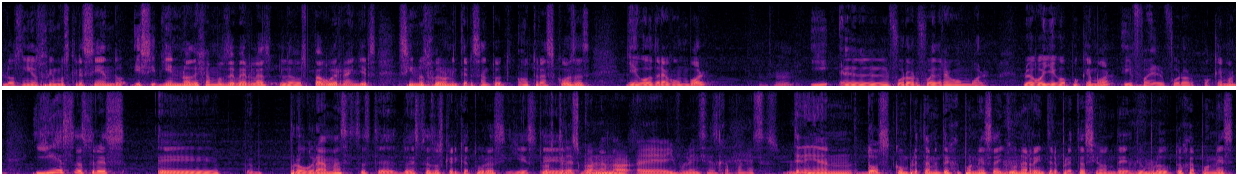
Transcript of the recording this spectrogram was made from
los niños fuimos creciendo y si bien no dejamos de ver las- los Power Rangers, sí nos fueron interesando ot- otras cosas. Llegó Dragon Ball y el furor fue Dragon Ball. Luego llegó Pokémon y fue el furor Pokémon. Y estos tres eh, programas, estos, estas dos caricaturas y este Los tres con programa eh, influencias japonesas. tenían dos completamente japonesa y una reinterpretación de, de un producto japonés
